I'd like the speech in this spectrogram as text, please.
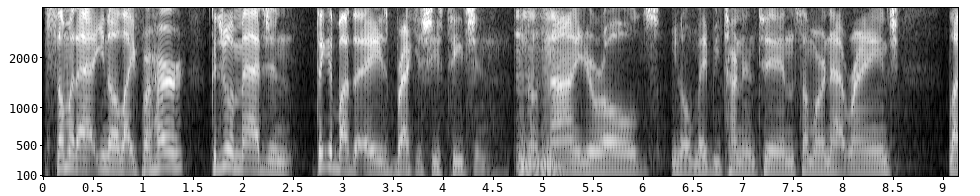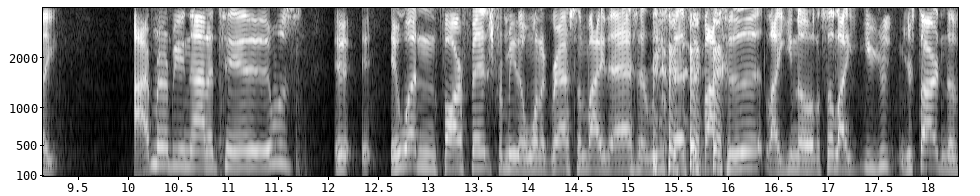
some of that, you know, like for her, could you imagine think about the age bracket she's teaching. You know, mm-hmm. nine year olds, you know, maybe turning ten, somewhere in that range. Like I remember being nine or ten, it was it, it, it wasn't far fetched for me to want to grab somebody's ass at recess if I could. Like, you know, so like you you- you're starting to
